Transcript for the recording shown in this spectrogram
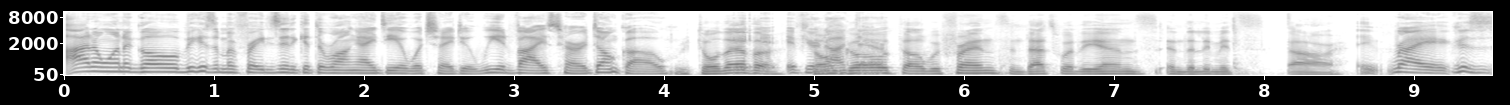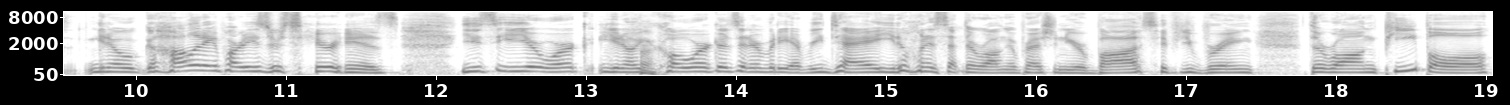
I don't want to go because I'm afraid he's going to get the wrong idea. What should I do?" We advised her, "Don't go." We told Heather, if you're don't not go there. till we're friends, and that's where the ends and the limits are. Uh, right, because you know holiday parties are serious. You see your work, you know your coworkers and everybody every day. You don't want to set the wrong impression to your boss if you bring the wrong people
